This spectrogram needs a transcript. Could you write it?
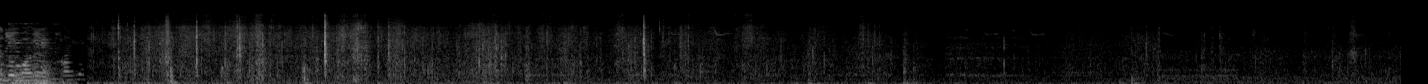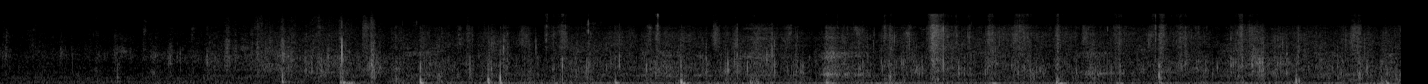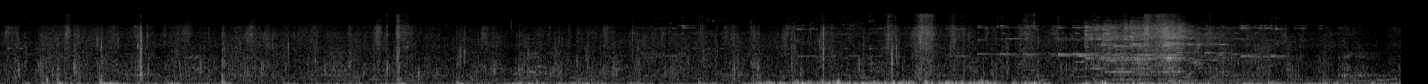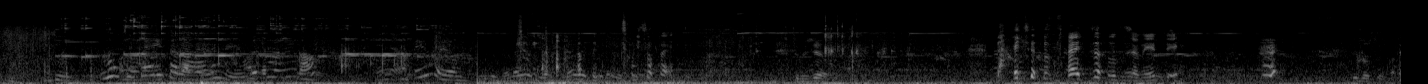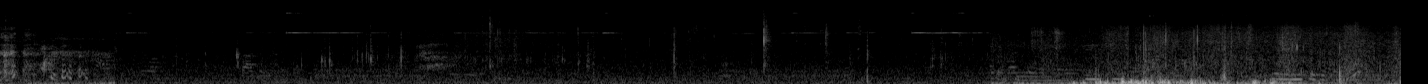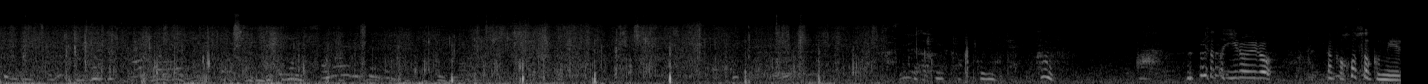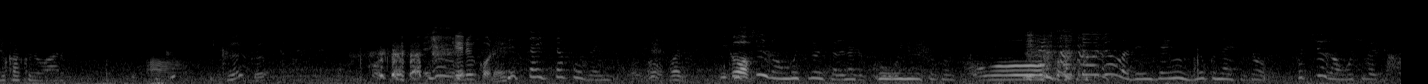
赤いとこはね大丈夫大丈夫じゃねえってちょっといろいろなんか細く見える角度はある。行く？いけるこれ？絶対行った方がいい。行こ途中が面白いからなんかこういうところうおお頂上は全然良くないけど途中が面白いから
